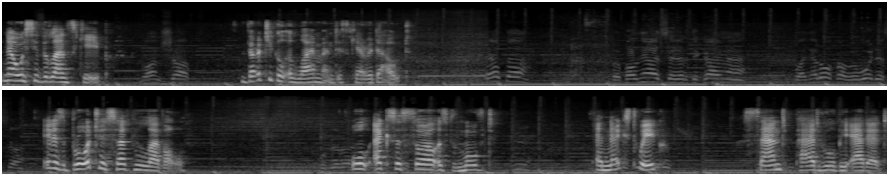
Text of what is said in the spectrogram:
Now we see the landscape. Vertical alignment is carried out. It is brought to a certain level. All excess soil is removed, and next week Sand pad will be added.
